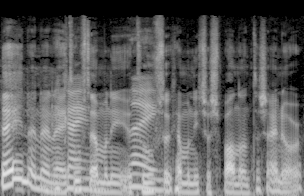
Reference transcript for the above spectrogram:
Nee, nee, nee, nee. Het, hoeft helemaal niet, het hoeft ook helemaal niet zo spannend te zijn hoor.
